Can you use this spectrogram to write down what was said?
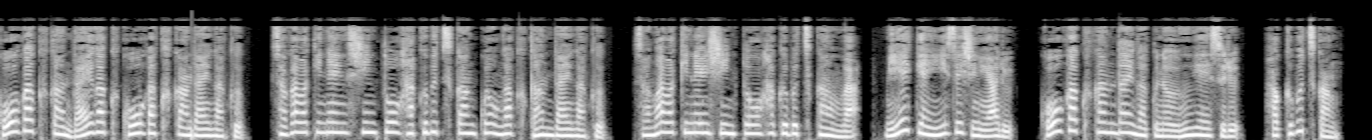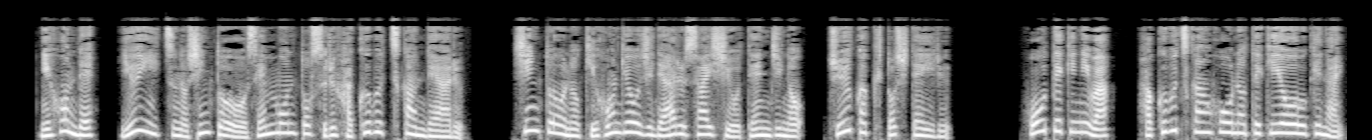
工学館大学工学館大学、佐川記念新東博物館工学館大学、佐川記念新東博物館は、三重県伊勢市にある工学館大学の運営する博物館。日本で唯一の神道を専門とする博物館である。神道の基本行事である祭祀を展示の中核としている。法的には博物館法の適用を受けない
